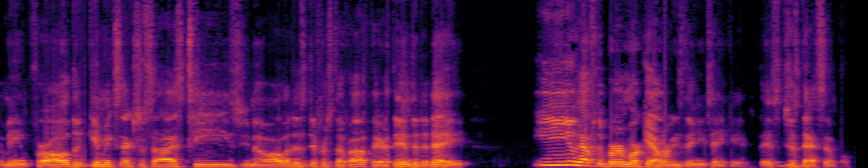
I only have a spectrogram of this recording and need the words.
I mean for all the gimmicks exercise teas you know all of this different stuff out there at the end of the day you have to burn more calories than you take in. It's just that simple.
